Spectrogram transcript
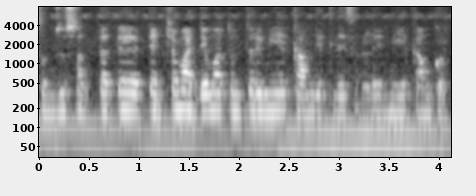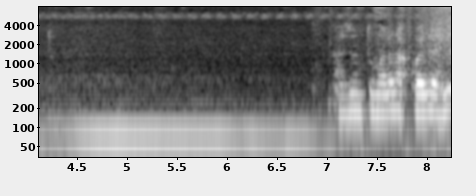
समजून सांगतात. ते- त्यांच्या माध्यमातून तरी मी हे काम घेतले सगळे. मी हे काम करतो. अजून तुम्हाला दाखवायचं राहिलं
